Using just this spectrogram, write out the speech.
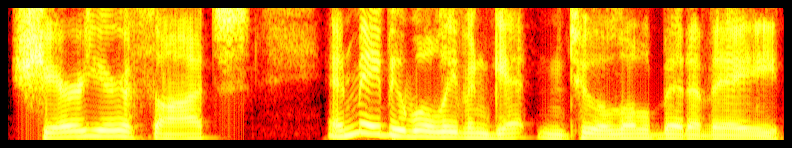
share your thoughts, and maybe we'll even get into a little bit of a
